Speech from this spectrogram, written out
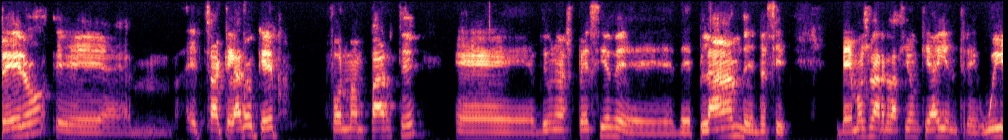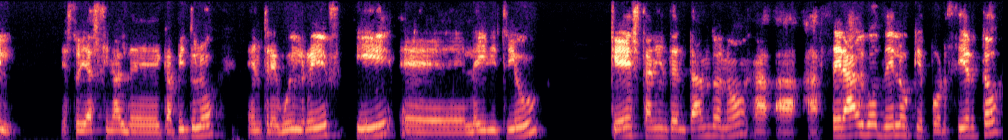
Pero eh, está claro que forman parte eh, de una especie de, plan, de, es decir, vemos la relación que hay entre Will, esto ya es final de capítulo, entre Will Reef y eh, Lady True, que están intentando ¿no? hacer algo de lo que, por cierto,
